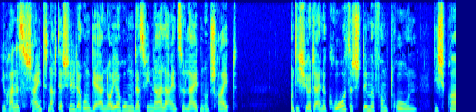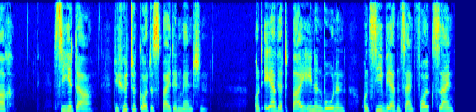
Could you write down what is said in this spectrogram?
Johannes scheint nach der Schilderung der Erneuerungen das Finale einzuleiten und schreibt Und ich hörte eine große Stimme vom Thron, die sprach Siehe da, die Hütte Gottes bei den Menschen. Und er wird bei ihnen wohnen, und sie werden sein Volk sein,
